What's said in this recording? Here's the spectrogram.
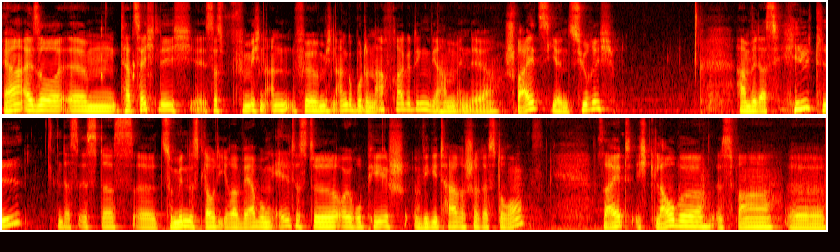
Ja, also ähm, tatsächlich ist das für mich, ein An für mich ein Angebot- und Nachfrageding. Wir haben in der Schweiz, hier in Zürich, haben wir das Hiltel. Das ist das äh, zumindest laut ihrer Werbung älteste europäisch-vegetarische Restaurant. Seit, ich glaube, es war äh,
